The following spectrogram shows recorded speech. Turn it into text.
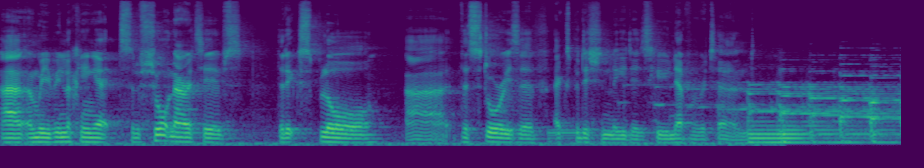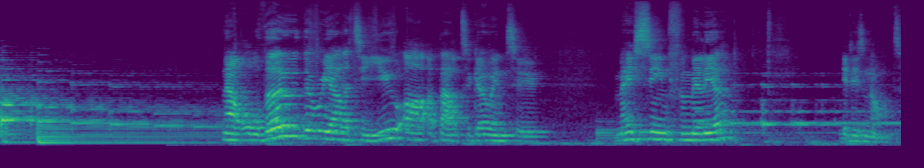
Uh, and we've been looking at sort of short narratives that explore uh, the stories of expedition leaders who never returned. Although the reality you are about to go into may seem familiar, it is not.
